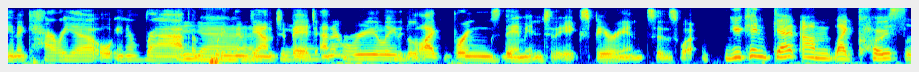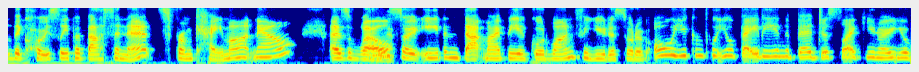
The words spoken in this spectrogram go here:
in a carrier or in a wrap and yeah. putting them down to yeah. bed, and it really like brings them into the experience as well. You can get um like co the co-sleeper bassinets from Kmart now as well. Yeah. So even that might be a good one for you to sort of, oh, you can put your baby in the bed just like you know your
